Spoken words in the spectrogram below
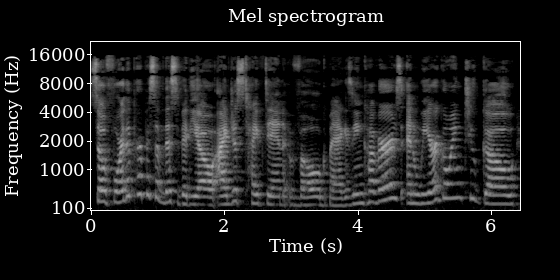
So for the purpose of this video, I just typed in Vogue magazine covers and we are going to go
